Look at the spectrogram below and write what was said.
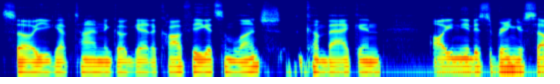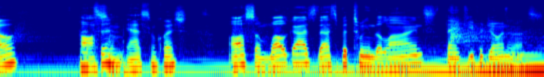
So you have time to go get a coffee, get some lunch, come back, and all you need is to bring yourself. That's Awesome. It. Ask some questions. Awesome. Well, guys, that's between the lines. Thank you for joining us.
